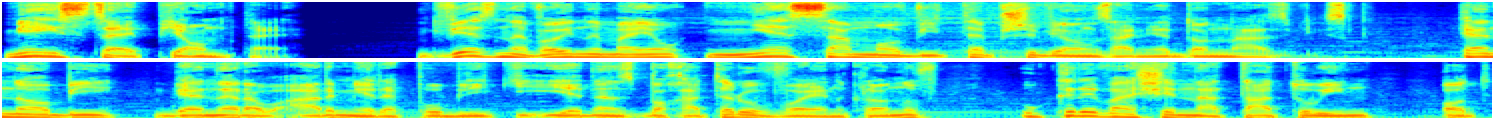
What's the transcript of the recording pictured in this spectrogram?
Miejsce piąte. Gwiezdne wojny mają niesamowite przywiązanie do nazwisk. Kenobi, generał Armii Republiki i jeden z bohaterów wojen klonów, ukrywa się na Tatooine pod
